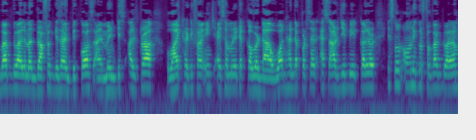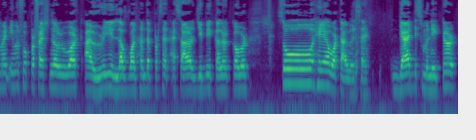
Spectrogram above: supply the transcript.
web development graphic design because I mean this ultra wide 35 inch ISO monitor covered the 100% sRGB color. It's not only good for web development even for professional work. I really love 100% sRGB color covered so here what I will say. Get this monitor.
